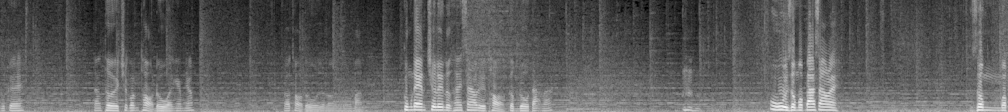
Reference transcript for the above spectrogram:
Ok. Tạm thời cho con thỏ đồ anh em nhé. Cho thỏ đồ cho nó bắn. Cung đen chưa lên được hai sao để thỏ cầm đồ tạm đã. Ui, rồng mập 3 sao này. Rồng mập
